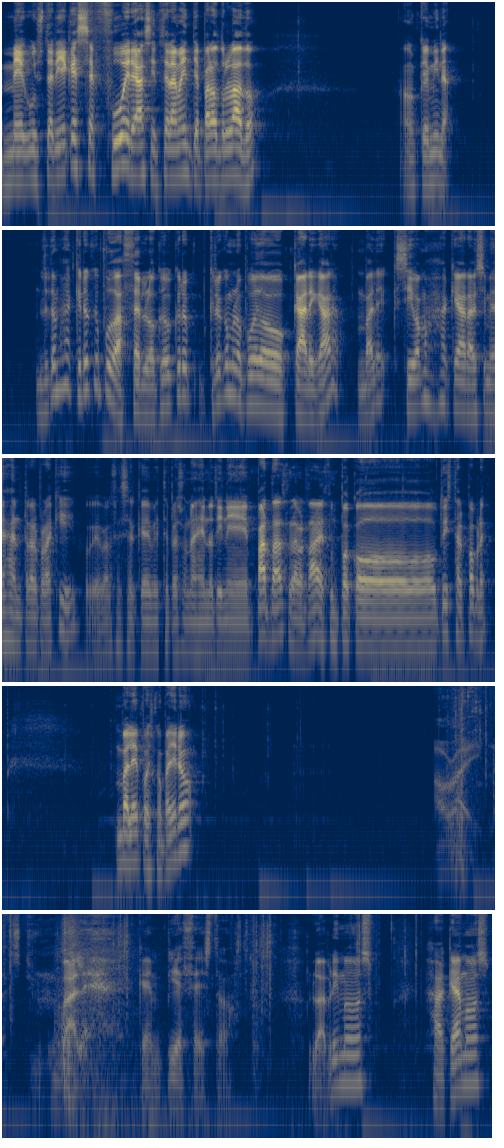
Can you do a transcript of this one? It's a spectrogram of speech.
Me gustaría que se fuera, sinceramente, para otro lado. Aunque mira. De todas maneras, creo que puedo hacerlo. Creo, creo, que me lo puedo cargar, ¿vale? Si vamos a hackear, a ver si me deja entrar por aquí Porque parece ser que este personaje no tiene patas La verdad, es un poco autista el pobre. Vale, pues compañero. Vale, que empiece esto. Lo abrimos Hackeamos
